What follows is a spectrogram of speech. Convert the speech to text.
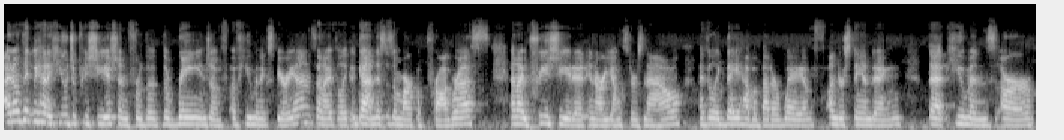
I don't think we had a huge appreciation for the the range of, of human experience. And I feel like again, this is a mark of progress. And I appreciate it in our youngsters now. I feel like they have a better way of understanding that humans are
